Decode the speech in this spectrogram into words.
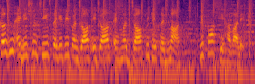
Cousin additional chief secretary Punjab Ijaz Ahmad Jafri کی خدمات، وفاق کے حوالے۔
